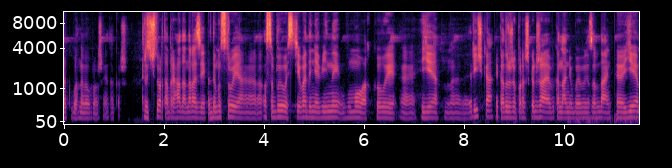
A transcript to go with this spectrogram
так вогневе ураження також. 34-та бригада наразі демонструє е, особливості ведення війни в умовах, коли е, є е, річка, яка дуже перешкоджає виконанню бойових завдань. Є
